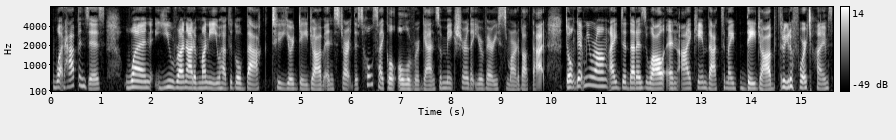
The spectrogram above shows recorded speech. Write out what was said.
What happens is when you run out of money, you have to go back to your day job and start this whole cycle all over again. So make sure that you're very smart about that. Don't get me wrong, I did that as well. And I came back to my day job three to four times.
